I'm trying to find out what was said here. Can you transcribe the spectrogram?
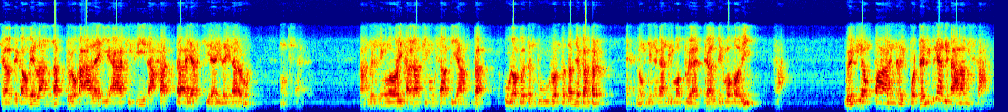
Jawab kau lan nabroka alaihi akifina hatta yarji'a ilaina Musa. Angger sing lori ka Nabi Musa piyambak, kula boten purun tetep nyembah per wong jenengan trimo badal, trimo koli. Ini yang paling repot dan itu yang kita alami sekarang.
